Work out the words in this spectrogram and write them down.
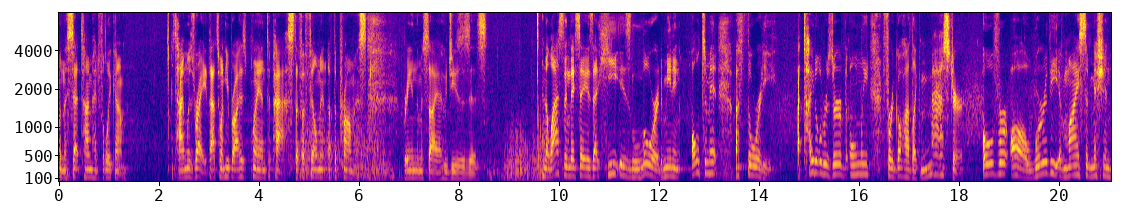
when the set time had fully come. The time was right. That's when he brought his plan to pass, the fulfillment of the promise, bringing the Messiah, who Jesus is. And the last thing they say is that he is Lord, meaning ultimate authority, a title reserved only for God, like master, over all, worthy of my submission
